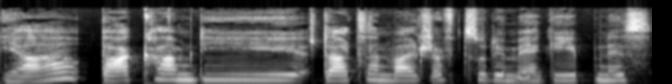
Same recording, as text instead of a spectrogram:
Ja, da kam die Staatsanwaltschaft zu dem Ergebnis,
